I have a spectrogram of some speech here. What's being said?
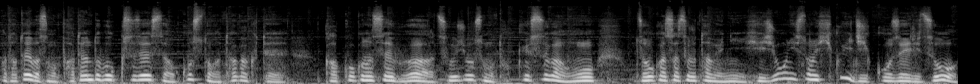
まあ、例えばそのパテントボックス税制はコストが高くて各国の政府は通常その特許出願を増加させるために非常にその低い実効税率を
